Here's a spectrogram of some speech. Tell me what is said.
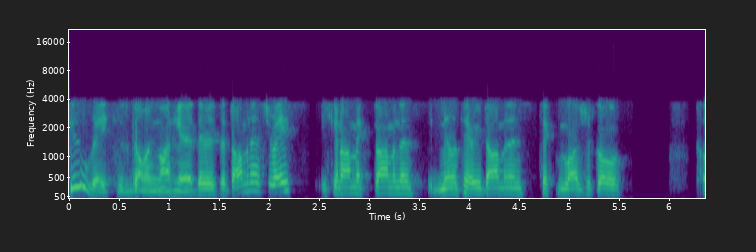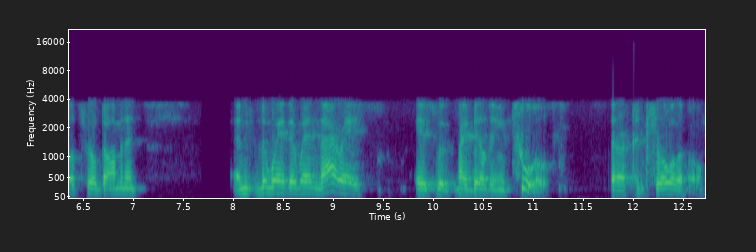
two races going on here. There is a dominance race, economic dominance, military dominance, technological, cultural dominance, and the way they win that race is with, by building tools that are controllable.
